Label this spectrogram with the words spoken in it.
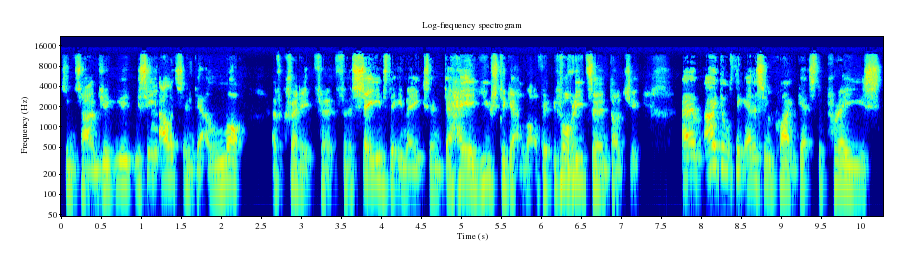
sometimes. You, you, you see Alisson get a lot of credit for, for the saves that he makes, and De Gea used to get a lot of it before he turned dodgy. Um, I don't think Ederson quite gets the praise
